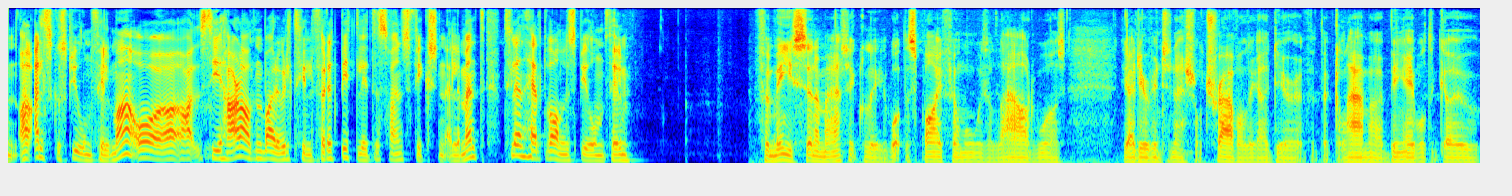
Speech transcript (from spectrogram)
Han elsker spionfilmer, og sier her da at han bare vil tilføre et bitte lite science fiction-element til en helt vanlig spionfilm. For me, cinematically, what the spy film always allowed was the idea of international travel, the idea of the glamour, being able to go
